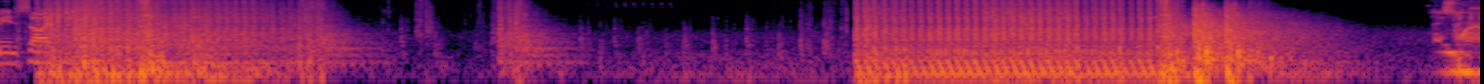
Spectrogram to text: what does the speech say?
Enemy inside. Nice work.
